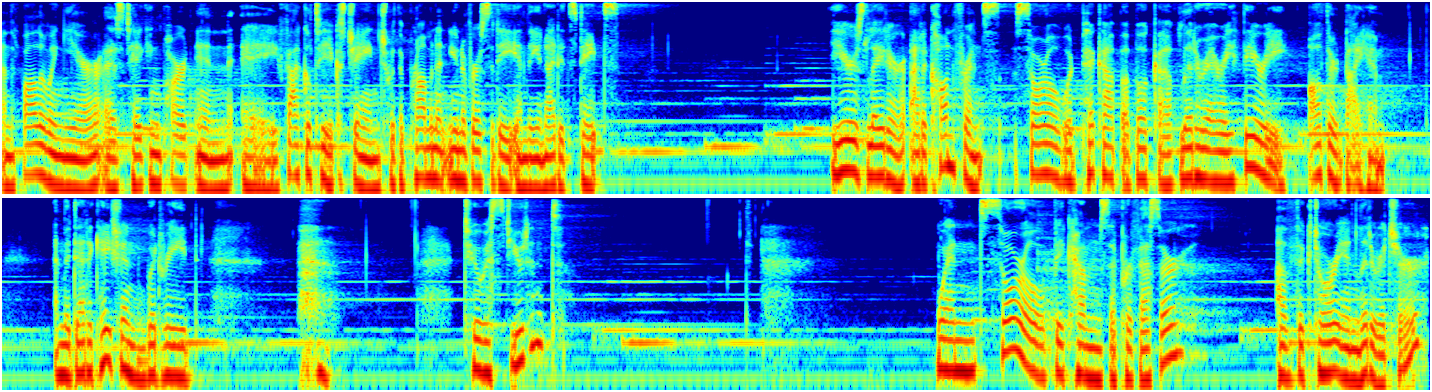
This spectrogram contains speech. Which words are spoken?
and the following year as taking part in a faculty exchange with a prominent university in the United States. Years later, at a conference, Sorrel would pick up a book of literary theory authored by him, and the dedication would read To a student? When Sorrel becomes a professor of Victorian literature,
